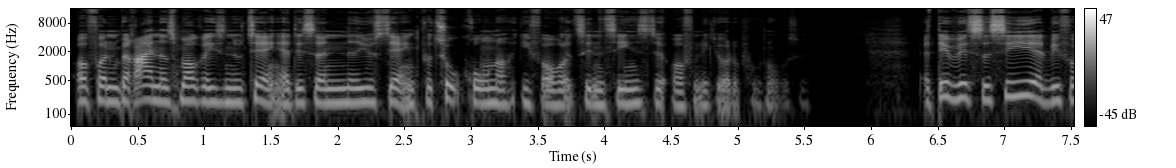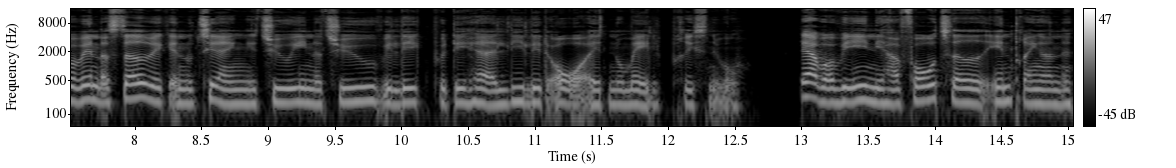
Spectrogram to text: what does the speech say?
og for den beregnede smågrisenotering er det så en nedjustering på 2 kroner i forhold til den seneste offentliggjorte prognose. Det vil så sige, at vi forventer stadigvæk, at noteringen i 2021 vil ligge på det her lige lidt over et normalt prisniveau. Der, hvor vi egentlig har foretaget ændringerne,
